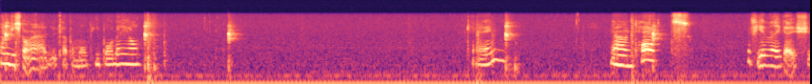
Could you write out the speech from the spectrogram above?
I'm just gonna add a couple more people there. Okay. Now in text, I feel like I should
